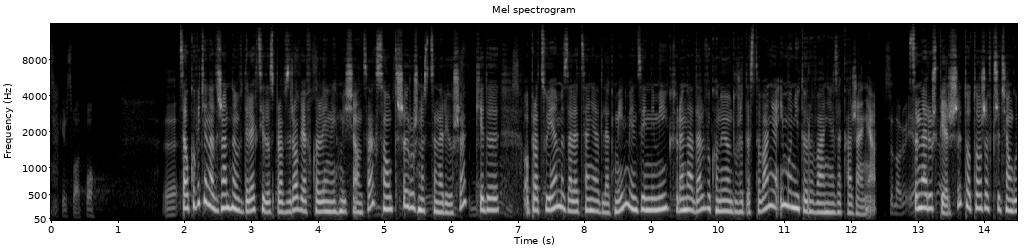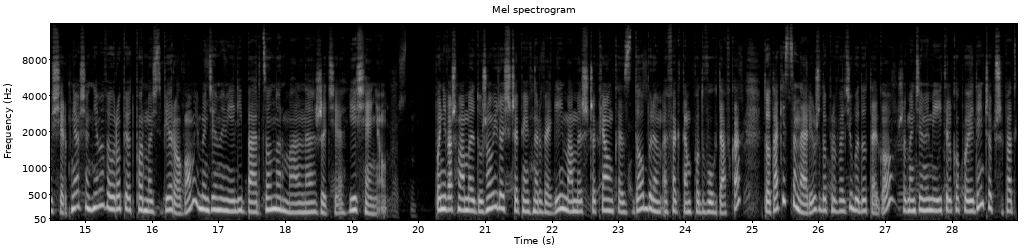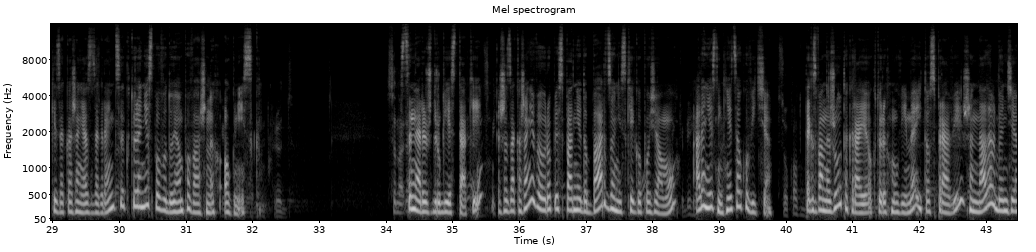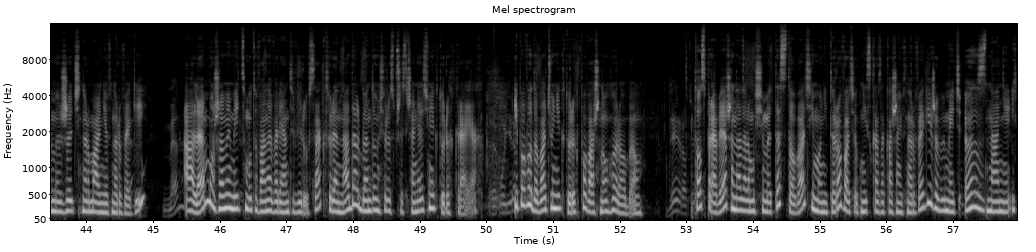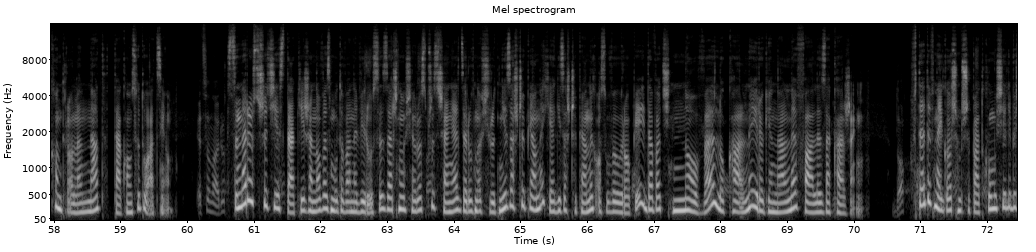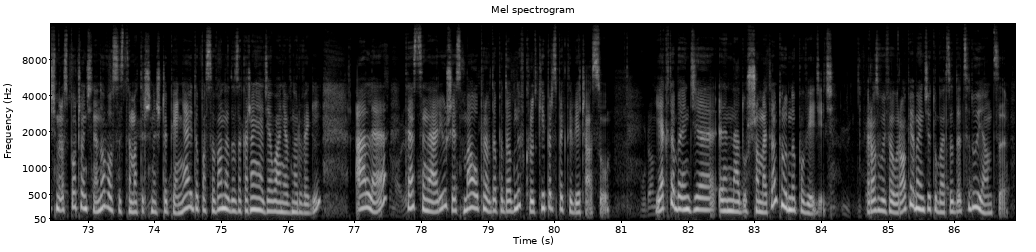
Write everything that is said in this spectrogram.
Całkowicie nadrzędnym w Dyrekcji do Spraw Zdrowia w kolejnych miesiącach są trzy różne scenariusze, kiedy opracujemy zalecenia dla gmin, między innymi, które nadal wykonują duże testowania i monitorowanie zakażenia. Scenariusz pierwszy to to, że w przeciągu sierpnia osiągniemy w Europie odporność zbiorową i będziemy mieli bardzo normalne życie jesienią. Ponieważ mamy dużą ilość szczepień w Norwegii mamy szczepionkę z dobrym efektem po dwóch dawkach, to taki scenariusz doprowadziłby do tego, że będziemy mieli tylko pojedyncze przypadki zakażenia z zagranicy, które nie spowodują poważnych ognisk. Scenariusz drugi jest taki, że zakażenie w Europie spadnie do bardzo niskiego poziomu, ale nie zniknie całkowicie. Tak zwane żółte kraje, o których mówimy, i to sprawi, że nadal będziemy żyć normalnie w Norwegii, ale możemy mieć zmutowane warianty wirusa, które nadal będą się rozprzestrzeniać w niektórych krajach i powodować u niektórych poważną chorobę. To sprawia, że nadal musimy testować i monitorować ogniska zakażeń w Norwegii, żeby mieć rozeznanie i kontrolę nad taką sytuacją. Scenariusz trzeci jest taki, że nowe zmutowane wirusy zaczną się rozprzestrzeniać zarówno wśród niezaszczepionych, jak i zaszczepionych osób w Europie i dawać nowe, lokalne i regionalne fale zakażeń. Wtedy w najgorszym przypadku musielibyśmy rozpocząć na nowo systematyczne szczepienia i dopasowane do zakażenia działania w Norwegii, ale ten scenariusz jest mało prawdopodobny w krótkiej perspektywie czasu. Jak to będzie y, na dłuższą metę, trudno powiedzieć. Rozwój w Europie będzie tu bardzo decydujący.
